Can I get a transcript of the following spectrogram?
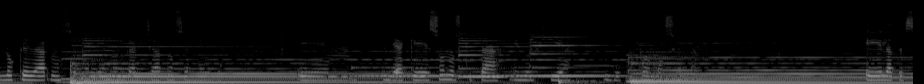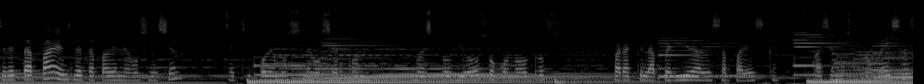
no quedarnos en ella, no engancharnos en ella, em, ya que eso nos quita energía de tipo emocional. Eh, la tercera etapa es la etapa de negociación. Aquí podemos negociar con nuestro Dios o con otros para que la pérdida desaparezca. Hacemos promesas.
